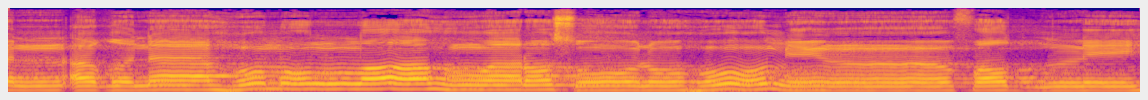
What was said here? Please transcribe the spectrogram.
أن أغناهم الله ورسوله من فضله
